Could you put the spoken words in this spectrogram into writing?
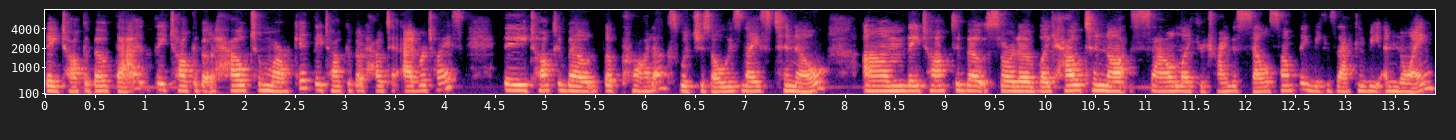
They talk about that. They talk about how to market. They talk about how to advertise. They talked about the products, which is always nice to know. Um, they talked about sort of like how to not sound like you're trying to sell something because that can be annoying.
